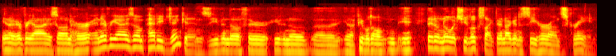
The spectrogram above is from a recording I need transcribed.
you know every eye is on her and every eye is on Patty Jenkins even though if they're even though uh, you know people don't they don't know what she looks like. They're not going to see her on screen.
